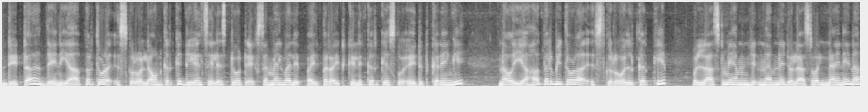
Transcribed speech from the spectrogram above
data then यहाँ पर थोड़ा स्क्रॉल डाउन करके D L C list dot X M L वाले फ़ाइल पर राइट क्लिक करके इसको एडिट करेंगे। ना यहाँ पर भी थोड़ा स्क्रॉल करके, वो लास्ट में हम हमने जो लास्ट वाली लाइन है ना,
